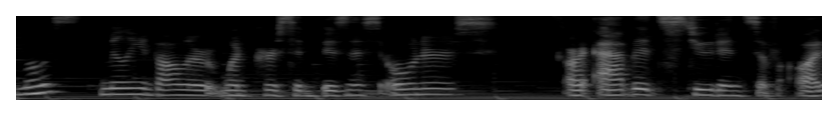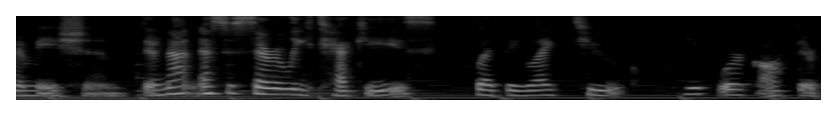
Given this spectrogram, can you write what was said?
Most million dollar one person business owners are avid students of automation. They're not necessarily techies, but they like to take work off their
